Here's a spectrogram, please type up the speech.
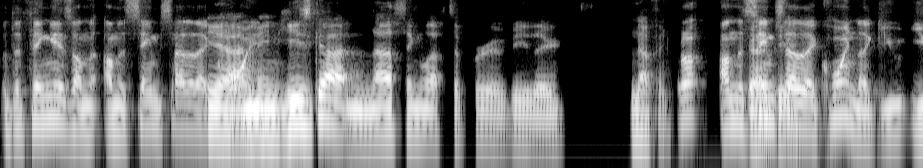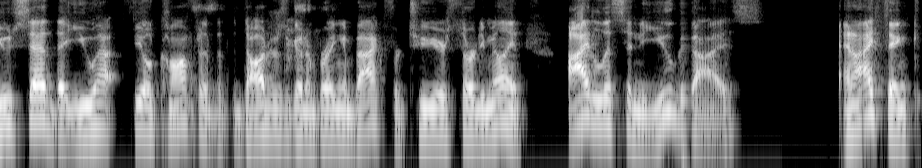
But the thing is, on the on the same side of that yeah, coin, I mean, he's got nothing left to prove either. Nothing. But on the same side of that coin, like you you said that you ha- feel confident that the Dodgers are going to bring him back for two years, thirty million. I listen to you guys, and I think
